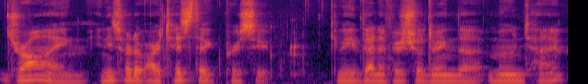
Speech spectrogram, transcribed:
drawing, any sort of artistic pursuit can be beneficial during the moon time.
